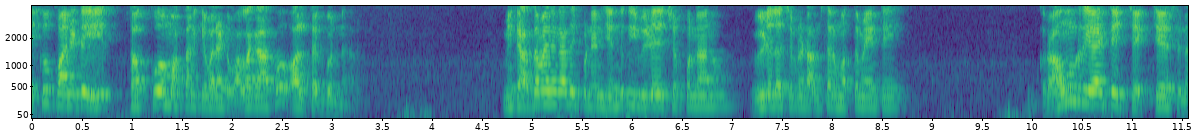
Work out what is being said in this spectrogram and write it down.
ఎక్కువ క్వాంటిటీ తక్కువ మొత్తానికి ఇవ్వాలంటే వల్లగాకో వాళ్ళు తగ్గున్నారు. మీకు అర్థమైంది కదా ఇప్పుడు నేను ఎందుకు ఈ వీడియో చెప్పుకున్నాను వీడియోలో చెప్పిన అంశాలు మొత్తం ఏంటి? గ్రౌండ్ రియాలిటీ చెక్ చేసిన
